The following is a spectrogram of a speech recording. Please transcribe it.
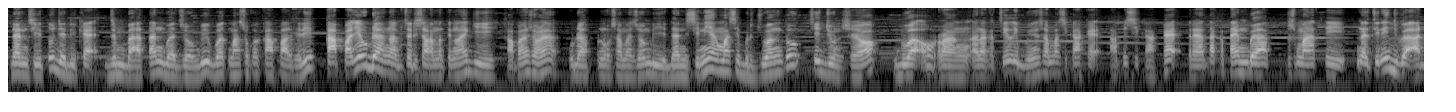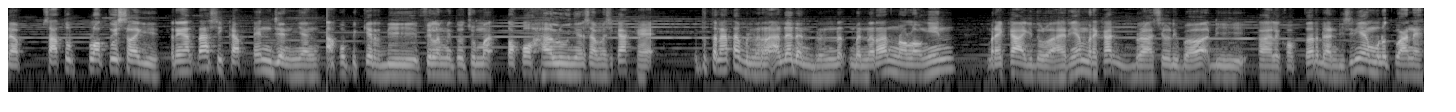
Dan situ jadi kayak jembatan buat zombie buat masuk ke kapal. Jadi kapalnya udah nggak bisa diselamatin lagi. Kapalnya soalnya udah penuh sama zombie. Dan di sini yang masih berjuang tuh si Jun Seok, dua orang anak kecil, ibunya sama si kakek. Tapi si kakek ternyata ketembak terus mati. Nah sini juga ada satu plot twist lagi. Ternyata si Kapten Jen yang aku pikir di film itu cuma tokoh halunya sama si kakek, itu ternyata beneran ada dan bener, beneran nolongin mereka gitu loh. Akhirnya mereka berhasil dibawa di helikopter dan di sini yang menurutku aneh.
